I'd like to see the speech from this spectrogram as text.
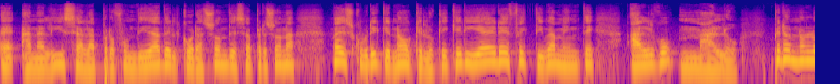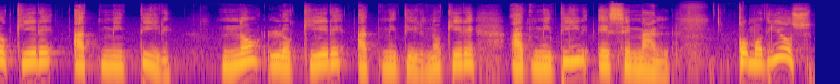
eh, analiza la profundidad del corazón de esa persona, va a descubrir que no, que lo que quería era efectivamente algo malo, pero no lo quiere admitir no lo quiere admitir, no quiere admitir ese mal. Como Dios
